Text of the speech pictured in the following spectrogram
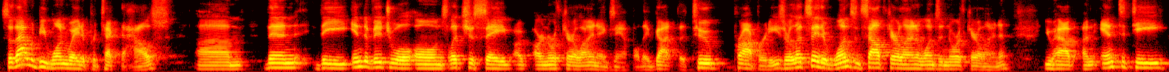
So that would be one way to protect the house. Um, then the individual owns, let's just say our, our, North Carolina example. They've got the two properties, or let's say that one's in South Carolina, one's in North Carolina. You have an entity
